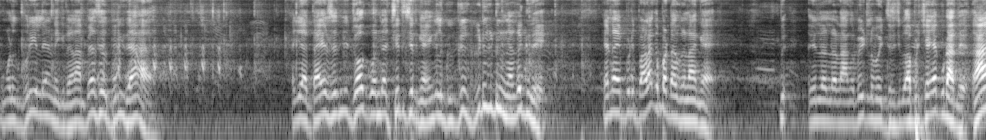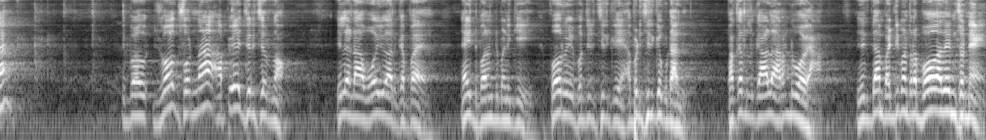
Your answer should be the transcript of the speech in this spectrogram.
உங்களுக்கு புரியலன்னு நினைக்கிறேன். நான் பேசுறது புரியுதா? ஐயா தயவு செஞ்சு ஜோக் வந்தால் சிரிச்சிருங்க. எங்களுக்கு கிடு கிடுகிட்டு நடக்குது. ஏன்னா இப்படி பழக்கப்பட்டவங்க நாங்கள் இல்லை இல்லை நாங்கள் வீட்டில் போய் சிரிச்சு அப்படி செய்யக்கூடாது. ஆ? இப்போ ஜோக் சொன்னால் அப்பயே சிரிச்சிடணும். இல்லை நான் ஓய்வாக இருக்கப்ப நைட்டு பன்னெண்டு மணிக்கு போர்வையை பற்றி சிரிக்கிறேன். அப்படி சிரிக்கக்கூடாது பக்கத்தில் இருக்க ஆள் அரண்டு போவேன் இதுக்கு தான் பட்டிமன்றம் போகாதேன்னு சொன்னேன்.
